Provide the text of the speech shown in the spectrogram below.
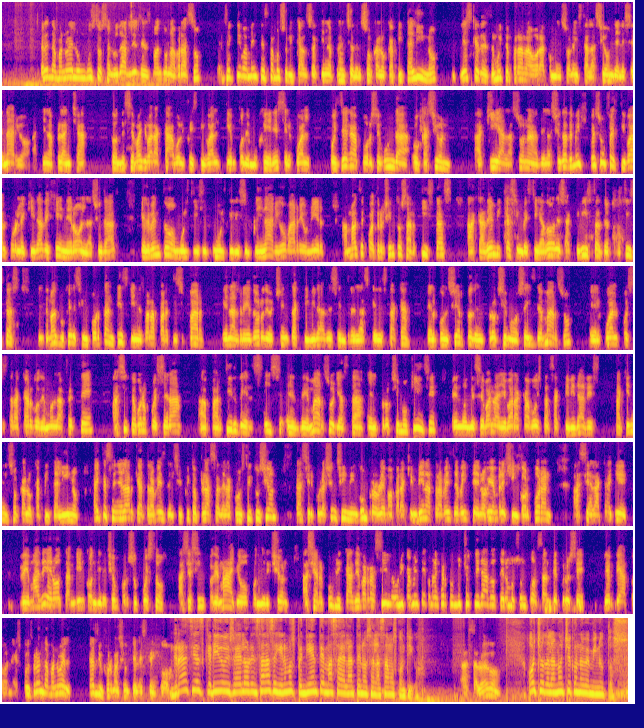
Brenda Manuel, un gusto saludarles, les mando un abrazo. Efectivamente, estamos ubicados aquí en la plancha del Zócalo Capitalino, y es que desde muy temprana hora comenzó la instalación del escenario aquí en la plancha, donde se va a llevar a cabo el Festival Tiempo de Mujeres, el cual pues llega por segunda ocasión aquí a la zona de la Ciudad de México. Es un festival por la equidad de género en la ciudad el evento multidisciplinario va a reunir a más de 400 artistas, académicas, investigadores, activistas, deportistas y demás mujeres importantes quienes van a participar en alrededor de 80 actividades entre las que destaca el concierto del próximo 6 de marzo, el cual pues estará a cargo de Mola Fete. Así que bueno, pues será a partir del 6 eh, de marzo y hasta el próximo 15, en donde se van a llevar a cabo estas actividades aquí en el Zócalo Capitalino. Hay que señalar que a través del circuito Plaza de la Constitución, la circulación sin ningún problema para quien viene a través de 20 de noviembre se incorporan hacia la calle de Madero, también con dirección, por supuesto, hacia 5 de mayo, con dirección hacia República de Barrasil. Únicamente hay que manejar con mucho cuidado, tenemos un constante cruce de peatones. Pues Brenda Manuel, es la información que les tengo. Gracias, querido Israel Lorenzana. Seguiremos pendiente. Más adelante nos enlazamos contigo. Hasta luego. 8 de la noche con 9 minutos.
